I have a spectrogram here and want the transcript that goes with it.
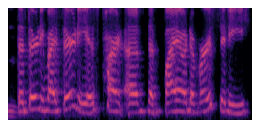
The 30 by 30 is part of the biodiversity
